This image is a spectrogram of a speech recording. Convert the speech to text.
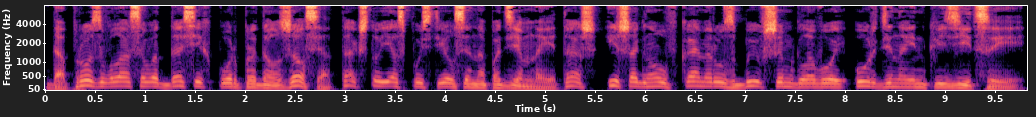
Допрос Власова до сих пор продолжался, так что я спустился на подземный этаж и шагнул в камеру с бывшим главой Ордена Инквизиции.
